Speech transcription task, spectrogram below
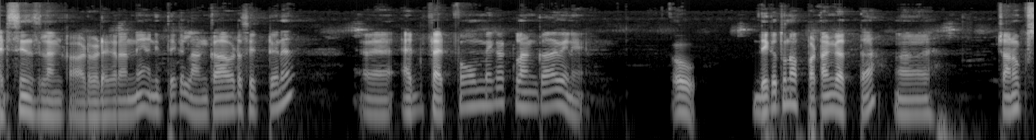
ඇඩ්සන්ස් ලංකාට වැඩ කරන්නේ. අනිත් එක ලංකාවට සෙට්ටන ඇඩ් ෆලට්ෆෝර්ම් එකක් ලංකාවෙනෑ ඔවු. දෙක තුනක් පටන් ගත්තා චනුක්ස්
